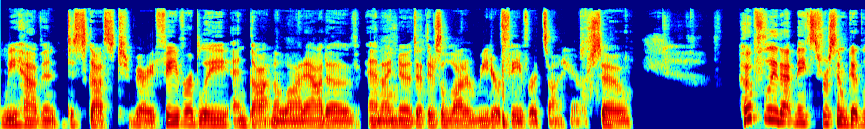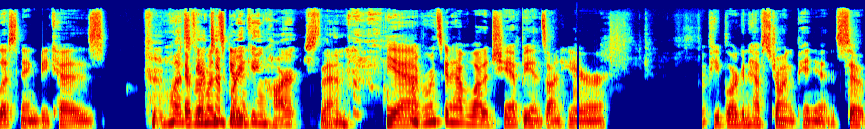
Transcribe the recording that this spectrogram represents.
we haven't discussed very favorably and gotten a lot out of. And I know that there's a lot of reader favorites on here. So hopefully that makes for some good listening because Let's everyone's get to breaking gonna, hearts then. yeah, everyone's going to have a lot of champions on here. People are going to have strong opinions. So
